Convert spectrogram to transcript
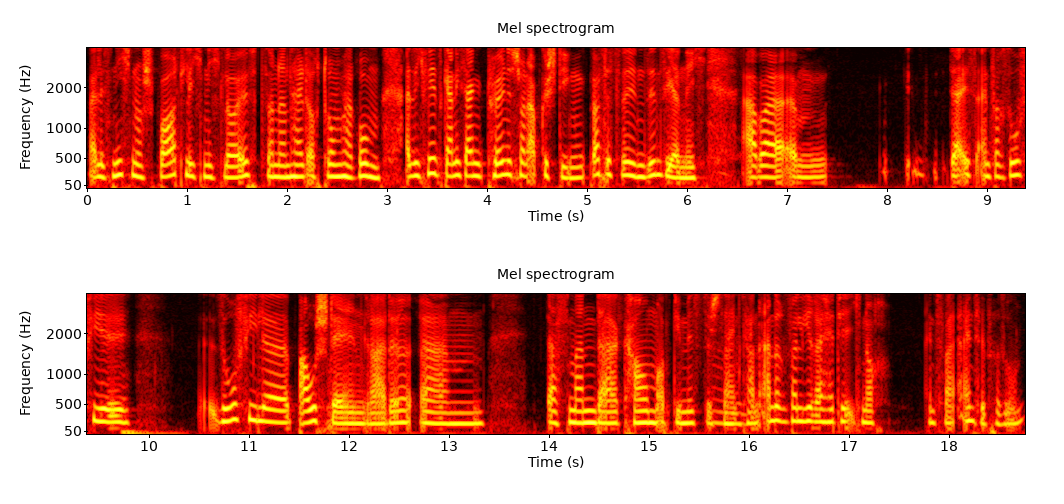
weil es nicht nur sportlich nicht läuft, sondern halt auch drumherum. Also ich will jetzt gar nicht sagen, Köln ist schon abgestiegen. Gottes Willen sind sie ja nicht. Aber ähm, da ist einfach so viel, so viele Baustellen gerade, ähm, dass man da kaum optimistisch sein Mhm. kann. Andere Verlierer hätte ich noch ein, zwei Einzelpersonen.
